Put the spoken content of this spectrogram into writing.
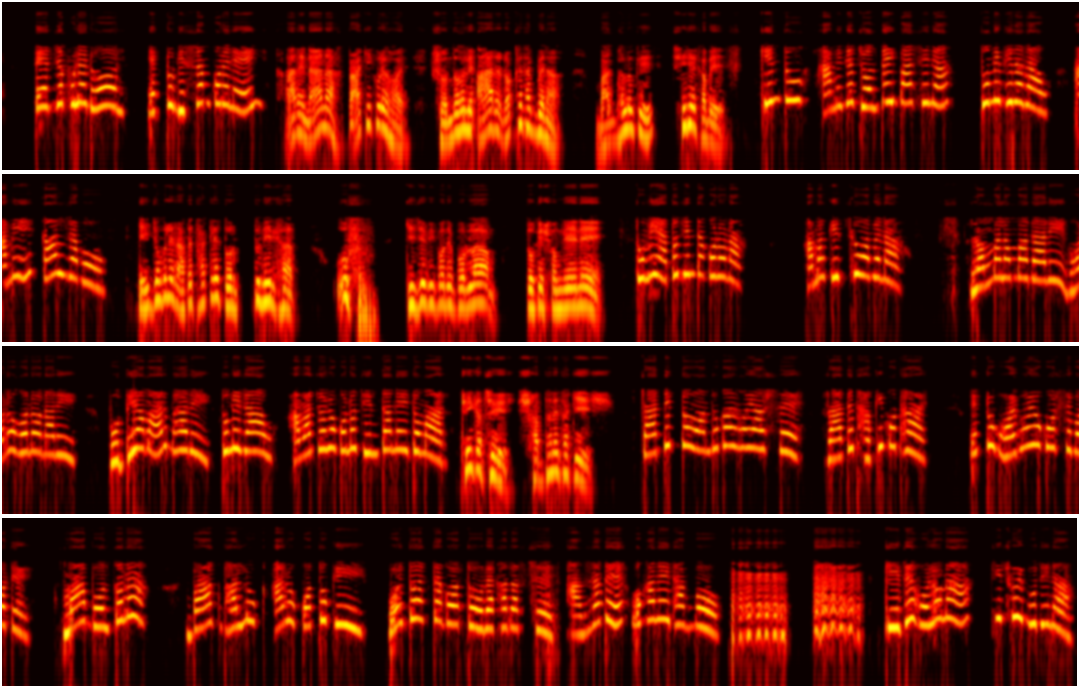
পেট যে ফুলে ঢোল একটু বিশ্রাম করে নেই। আরে না না তা কি করে হয়? সন্ধ্যা হলে আর রক্ষে থাকবে না। বাঘ ভাল্লুকে ছিঁড়ে খাবে। কিন্তু আমি যে চলতেই পারছি না তুমি ফিরে যাও। আমি কাল যাব। এই জঙ্গলে রাতে থাকলে তোর তো নির্ঘাত। উফ কি যে বিপদে পড়লাম তোকে সঙ্গে এনে। তুমি এত চিন্তা করো না আমার কিচ্ছু হবে না। লম্বা লম্বা দাড়ি ঘন ঘন নারী বুদ্ধি আমার ভারী। তুমি যাও আমার জন্য কোনো চিন্তা নেই তোমার। ঠিক আছে সাবধানে থাকিস। চারদিক তো অন্ধকার হয়ে আসছে রাতে থাকি কোথায়? একটু ভয় ভয়ও করছে বটে। মা বলতো না বাঘ, ভাল্লুক, আরও কত কি? ওই তো একটা গর্ত দেখা যাচ্ছে। আজ রাতে ওখানেই থাকব। কি যে হলো না? কিছুই বুঝি না।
